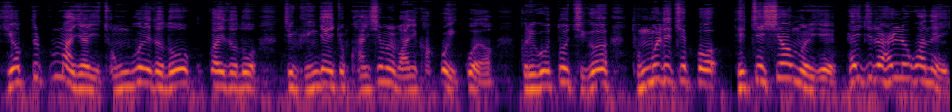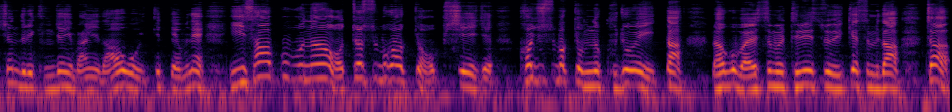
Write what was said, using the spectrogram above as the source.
기업들뿐만 아니라 이 정부에서도 국가에서도 지금 굉장히 좀 관심을 많이 갖고 있고요. 그리고 또 지금 동물 대체법 대체 시험을 이제 폐지를 하려고 하는 액션들이 굉장히 많이 나오고 있기 때문에 이 사업 부분은 어쩔 수밖에 없이 이제 커질 수밖에 없는 구조에 있다라고 말씀을 드릴 수 있겠습니다. 자,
